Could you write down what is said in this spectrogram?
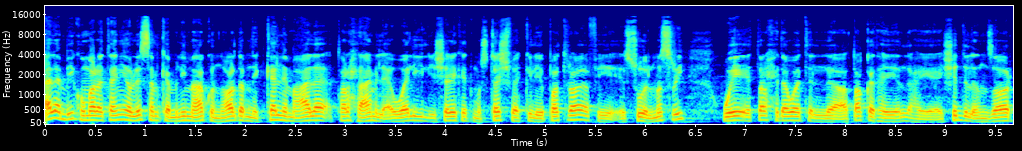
أهلا بيكم مرة تانية ولسه مكملين معاكم النهارده. بنتكلم على الطرح العام الأولي لشركة مستشفى كليوباترا في السوق المصري والطرح دوت اللي أعتقد هيشد الانظار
